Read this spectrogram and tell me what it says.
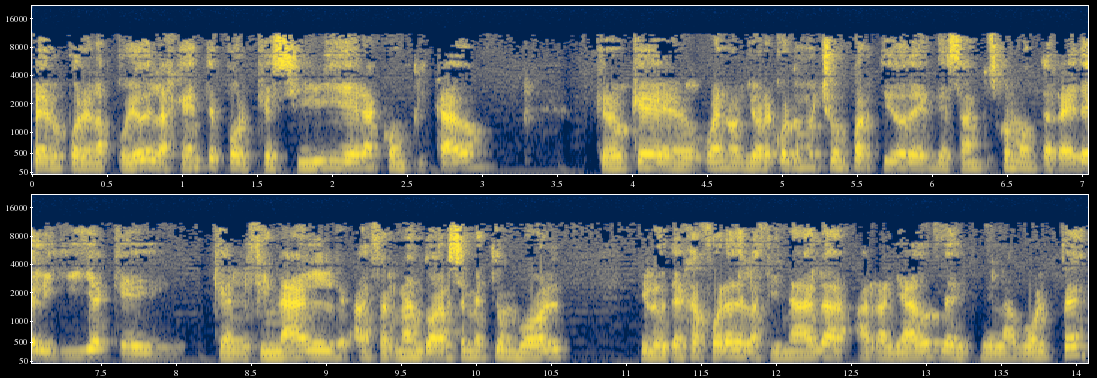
pero por el apoyo de la gente, porque sí era complicado. Creo que, bueno, yo recuerdo mucho un partido de, de Santos con Monterrey de Liguilla, que, que, al final a Fernando Arce mete un gol y los deja fuera de la final a, a rayados de, de, la Volpe,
